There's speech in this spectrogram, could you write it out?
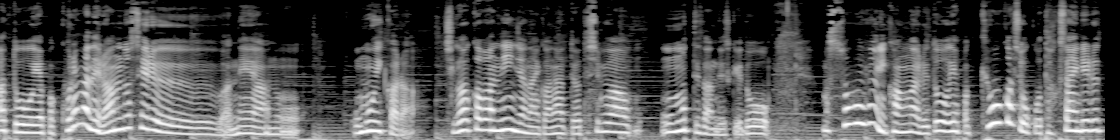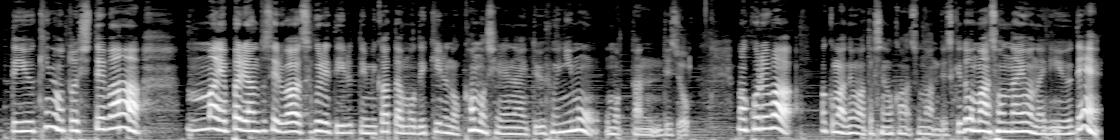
あとやっぱこれまでランドセルはねあの重いから違うカバンでいいんじゃないかなって私は思ってたんですけど、まあ、そういうふうに考えるとやっぱ教科書をこうたくさん入れるっていう機能としてはまあやっぱりランドセルは優れているっていう見方もできるのかもしれないというふうにも思ったんですよ。まあ、これはあくまでも私の感想なんですけどまあそんなような理由で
